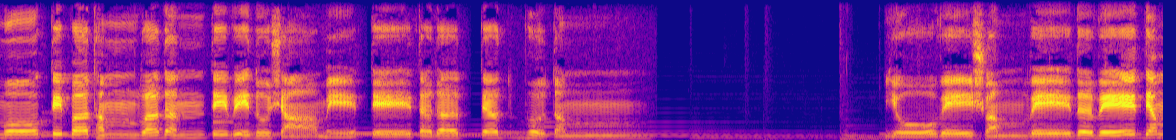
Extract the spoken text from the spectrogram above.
मुक्तिपथं वदन्ति विदुषामेत्येतदत्यद्भुतम् यो वेश्वं वेदवेद्यं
